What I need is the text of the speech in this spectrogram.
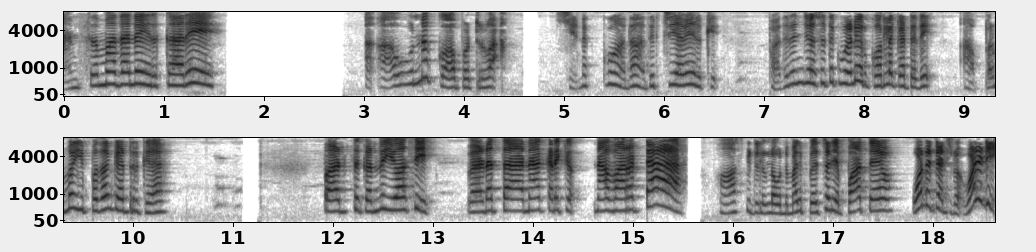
ஹேண்ட்ஸமா தானே இருக்காரு. உன்ன கோபப்பட்டுருவா எனக்கும் அதான் அதிர்ச்சியாவே இருக்கு. பதினஞ்சு வருஷத்துக்கு முன்னாடி ஒரு குரலை கேட்டது. அப்புறமா இப்பதான் கேட்டிருக்கேன் படுத்து கண்டு யோசி. வெடத்தானா கிடைக்கும். நான் வரட்டா? ஹாஸ்பிட்டலுக்குள்ள உன்ன மாதிரி பிரச்சனையை பார்த்தேன் ஓட டென்ஷன் ஓடி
